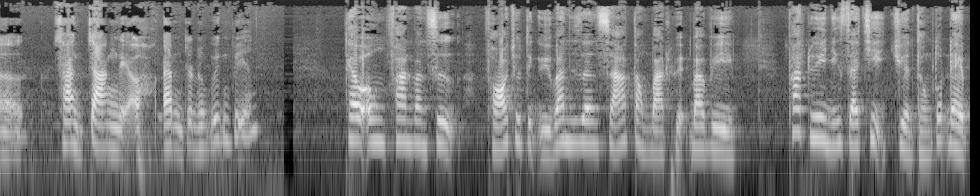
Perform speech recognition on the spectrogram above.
uh, sang trang để ở ăn cho nó vĩnh viễn. Theo ông Phan Văn Sự, Phó Chủ tịch Ủy ban nhân dân xã Tòng Bạt huyện Ba Vì, phát huy những giá trị truyền thống tốt đẹp,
